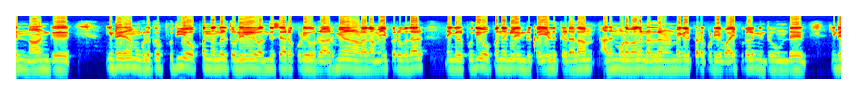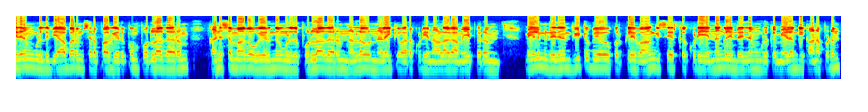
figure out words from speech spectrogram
எண் நான்கு. இன்றைய தினம் உங்களுக்கு புதிய ஒப்பந்தங்கள் தொழிலில் வந்து சேரக்கூடிய ஒரு அருமையான நாளாக அமையப்பெறுவதால் நீங்கள் புதிய ஒப்பந்தங்களை இன்று கையெழுத்திடலாம். அதன் மூலமாக நல்ல நன்மைகள் பெறக்கூடிய வாய்ப்புகளும் இன்று உண்டு. இன்றைய தினம் உங்களது வியாபாரம் சிறப்பாக இருக்கும். பொருளாதாரம் கணிசமாக உயர்ந்து உங்களது பொருளாதாரம் நல்ல ஒரு நிலைக்கு வரக்கூடிய நாளாக அமையப்பெறும். மேலும் இன்றைய தினம் வீட்டு உபயோகப் பொருட்களை வாங்கி சேர்க்கக்கூடிய எண்ணங்கள் இன்றைய தினம் உங்களுக்கு மேலோங்கி காணப்படும்.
